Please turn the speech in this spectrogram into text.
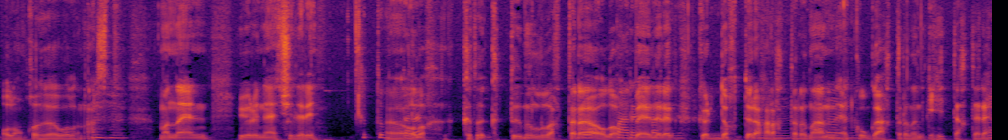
олон кыгы болон аст. Мана эн үйрөнәчилерин олох кыттыны лулактара олох бәлерек көрдөктөрө карактарынан эт кулгактарынан ихиттактара.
